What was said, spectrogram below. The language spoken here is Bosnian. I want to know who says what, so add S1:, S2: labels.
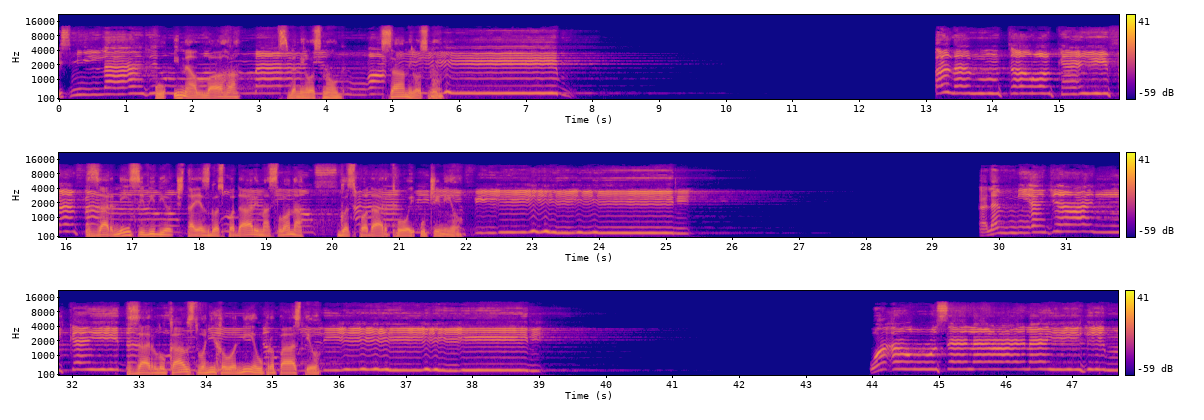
S1: U ime Allaha, svemilosnog, samilosnog. Zar nisi vidio šta je s gospodarima slona gospodar tvoj učinio? Zar lukavstvo njihovo nije upropastio?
